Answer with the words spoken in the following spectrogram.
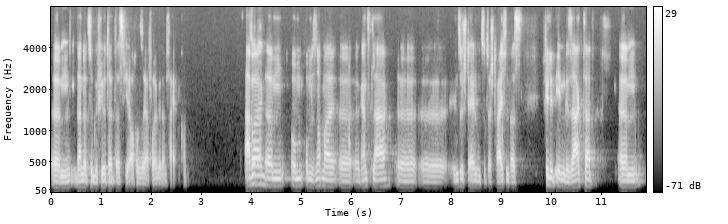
ähm, dann dazu geführt hat, dass wir auch unsere Erfolge dann feiern konnten. Aber also ähm, um, um das nochmal äh, ganz klar äh, äh, hinzustellen und zu unterstreichen, was Philipp eben gesagt hat, ähm,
